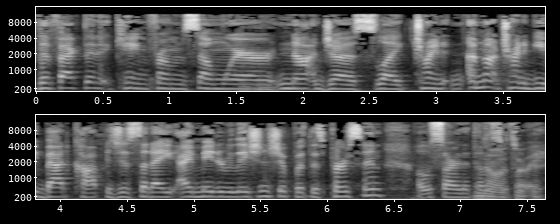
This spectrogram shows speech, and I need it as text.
The fact that it came from somewhere not just like trying to i'm not trying to be a bad cop. It's just that i, I made a relationship with this person. Oh sorry that, that No, was so okay.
